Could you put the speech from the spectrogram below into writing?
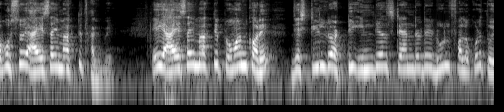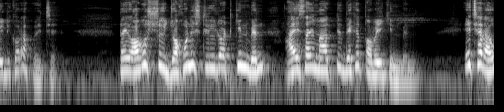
অবশ্যই আইএসআই মার্কটি থাকবে। এই আইএসআই মার্কটি প্রমাণ করে যে স্টিল ডটটি ইন্ডিয়ান স্ট্যান্ডার্ডের রুল ফলো করে তৈরি করা হয়েছে। তাই অবশ্যই যখনই স্টিল ডট কিনবেন, আইএসআই মার্কটি দেখে তবেই কিনবেন। এছাড়াও,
